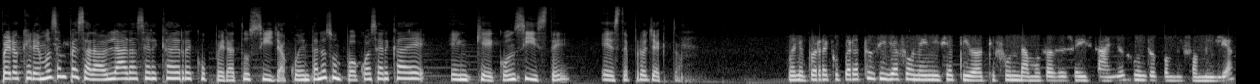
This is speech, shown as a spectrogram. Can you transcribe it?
pero queremos empezar a hablar acerca de Recupera tu silla. Cuéntanos un poco acerca de en qué consiste este proyecto. Bueno, pues Recupera tu silla fue una iniciativa que fundamos hace seis años junto con mi familia.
